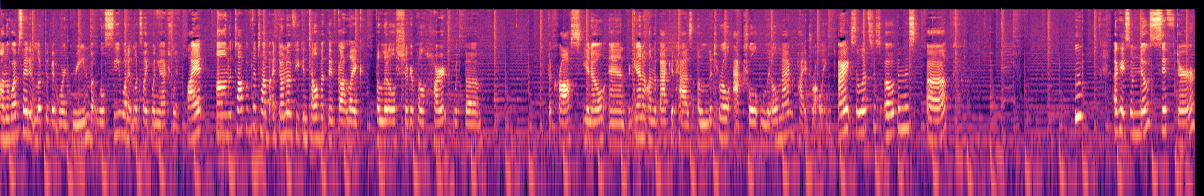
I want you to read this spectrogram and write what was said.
On the website it looked a bit more green, but we'll see what it looks like when you actually apply it. On the top of the tub, I don't know if you can tell, but they've got like the little Sugarpill heart with the the cross, you know, and again on the back it has a literal actual little magpie drawing. Alright, so let's just open this up. Ooh. Okay, so no sifter.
